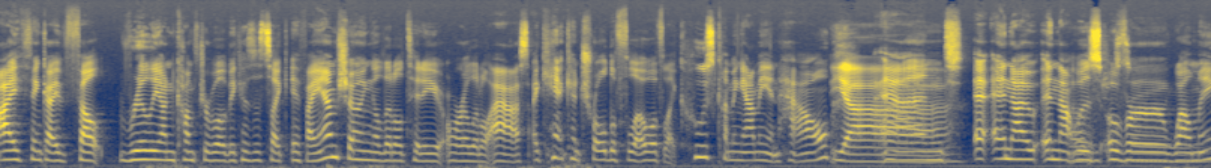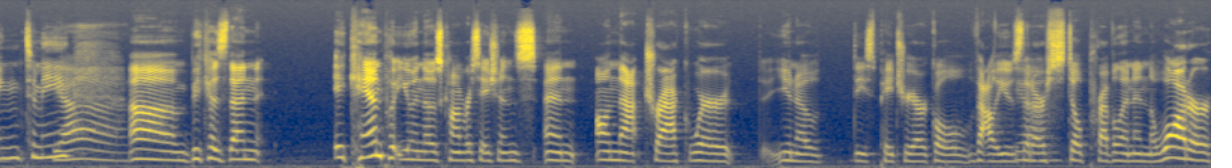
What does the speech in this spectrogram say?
I think I felt really uncomfortable because it's like if I am showing a little titty or a little ass, I can't control the flow of like who's coming at me and how Yeah. and and I and that Oh, was overwhelming to me. Yeah. Um, because then it can put you in those conversations and on that track where you know these patriarchal values that are still prevalent in the water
